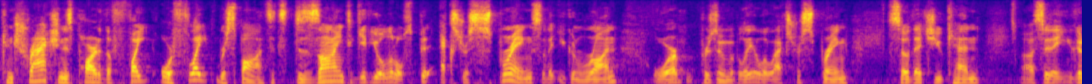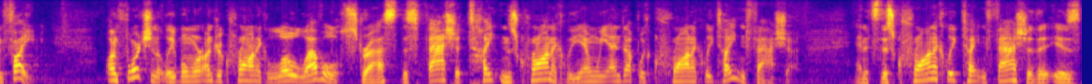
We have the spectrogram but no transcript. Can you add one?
contraction is part of the fight or flight response. It's designed to give you a little bit extra spring so that you can run, or presumably a little extra spring so that you can uh, so that you can fight. Unfortunately, when we're under chronic low level stress, this fascia tightens chronically and we end up with chronically tightened fascia. And it's this chronically tightened fascia that is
